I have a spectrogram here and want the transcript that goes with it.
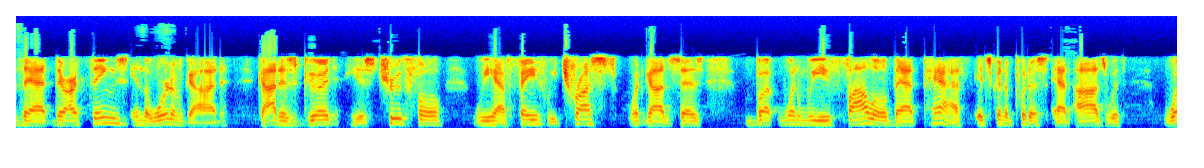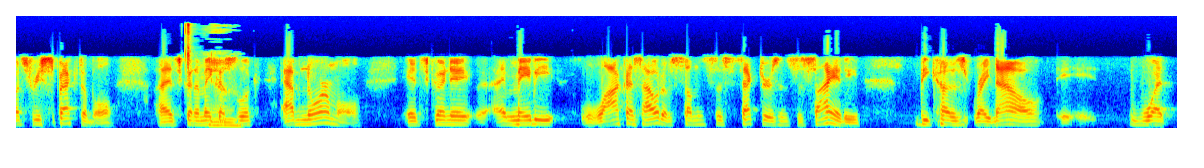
that there are things in the Word of God. God is good. He is truthful. We have faith. We trust what God says. But when we follow that path, it's going to put us at odds with what's respectable. Uh, it's going to make yeah. us look abnormal. It's going to uh, maybe lock us out of some sectors in society because right now, what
